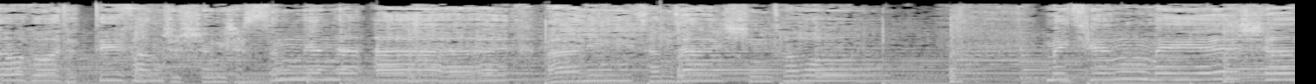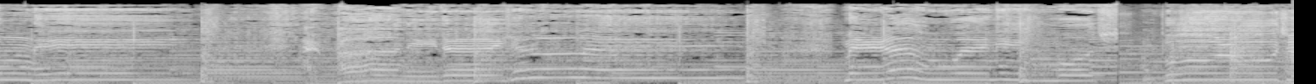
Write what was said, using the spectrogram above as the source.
走过的地方只剩下思念的爱，把你藏在心头，每天每夜想你，害怕你的眼泪没人为你抹去，不如就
